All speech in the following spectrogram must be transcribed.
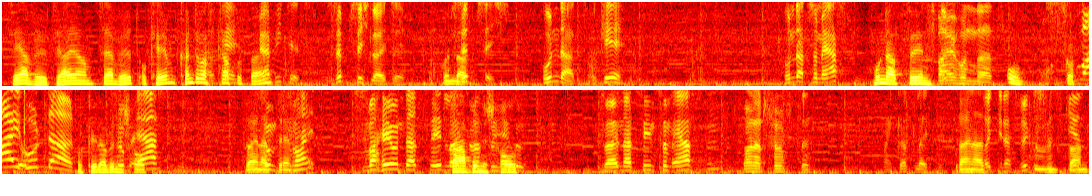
Sehr wild, ja, ja, sehr wild. Okay, könnte was Okay, krasses Wer sein. bietet? 70 Leute. 100. 70. 100, okay. 100 zum ersten. 110. 200. Oh, Gott. 200! Okay, da bin zum ich raus. ersten. Zum 210. zweiten. 210 Leute. Da bin was ich raus. los? 210 zum ersten. 215. Oh mein Gott, Leute. 225. Wollt ihr das wirklich riskieren?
